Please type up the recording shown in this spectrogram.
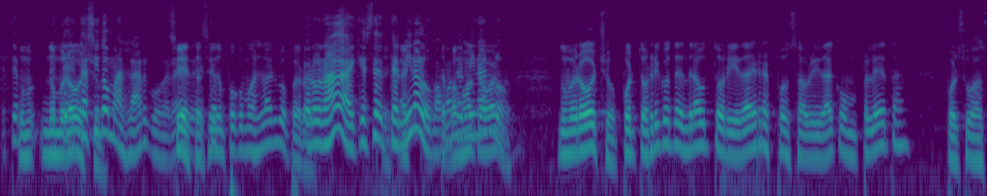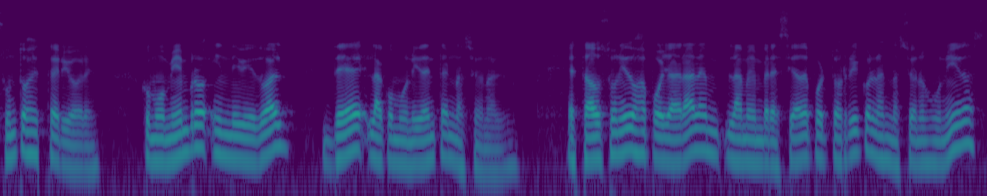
Este, este- número este ha sido más largo, ¿verdad? Sí, este ha Este- sido un poco más largo, pero... pero nada, hay que ser, termínalo, hay- vamos a terminarlo. Número 8. Puerto Rico tendrá autoridad y responsabilidad completa por sus asuntos exteriores, como miembro individual de la comunidad internacional. Estados Unidos apoyará la, em- la membresía de Puerto Rico en las Naciones Unidas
